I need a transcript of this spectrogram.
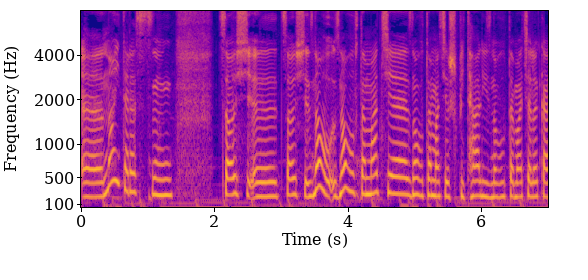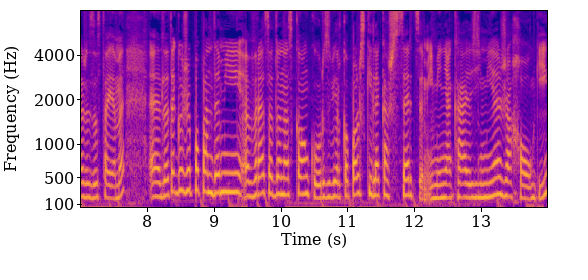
E, No i teraz mm, coś, e, coś znowu, znowu w temacie, znowu w temacie szpitali, znowu w temacie lekarzy zostajemy, e, dlatego że po pandemii wraca do nas konkurs Wielkopolski Lekarz z Sercem imienia Kazimierza Hołgi,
